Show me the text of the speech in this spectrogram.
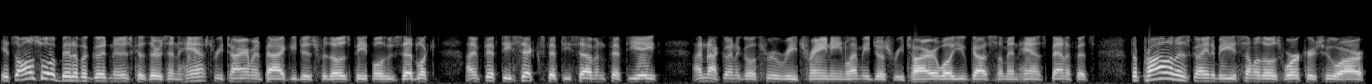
It's also a bit of a good news because there's enhanced retirement packages for those people who said, look, I'm 56, 57, 58 58. I'm not going to go through retraining. Let me just retire. Well, you've got some enhanced benefits. The problem is going to be some of those workers who are,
